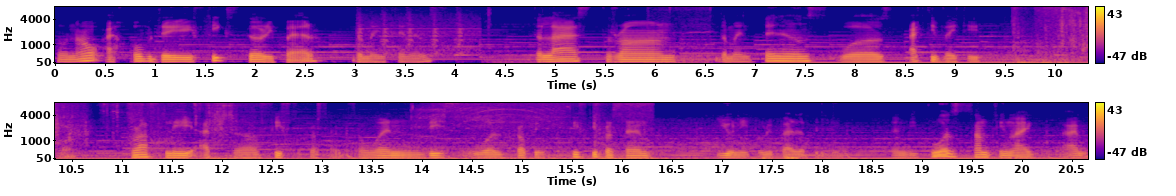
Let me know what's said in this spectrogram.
So now i hope they fix the repair the maintenance. The last run the maintenance was activated roughly at uh, 50% so when this was dropping 50% you need to repair the building. And it was something like i'm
